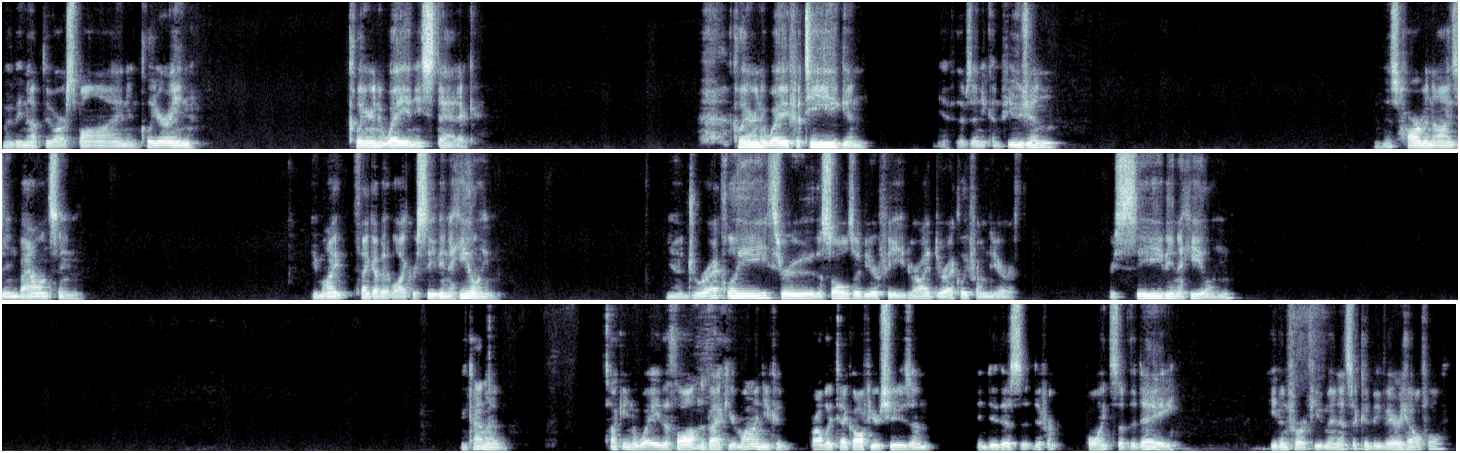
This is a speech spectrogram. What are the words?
Moving up through our spine and clearing, clearing away any static, clearing away fatigue and if there's any confusion, this harmonizing, balancing. You might think of it like receiving a healing. You know, directly through the soles of your feet, right directly from the earth. Receiving a healing. And kind of tucking away the thought in the back of your mind, you could probably take off your shoes and and do this at different points of the day, even for a few minutes. It could be very helpful.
